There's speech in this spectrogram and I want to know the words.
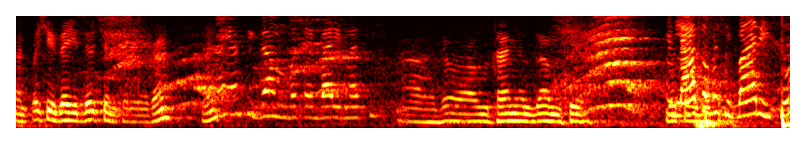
અને પછી જઈ દર્શન કરવા હા? હે? ગામ બતાય બારીમાંથી. હા જો આવું ધાનેલ ગામ છે. એટલે આ તો પછી બારી છો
